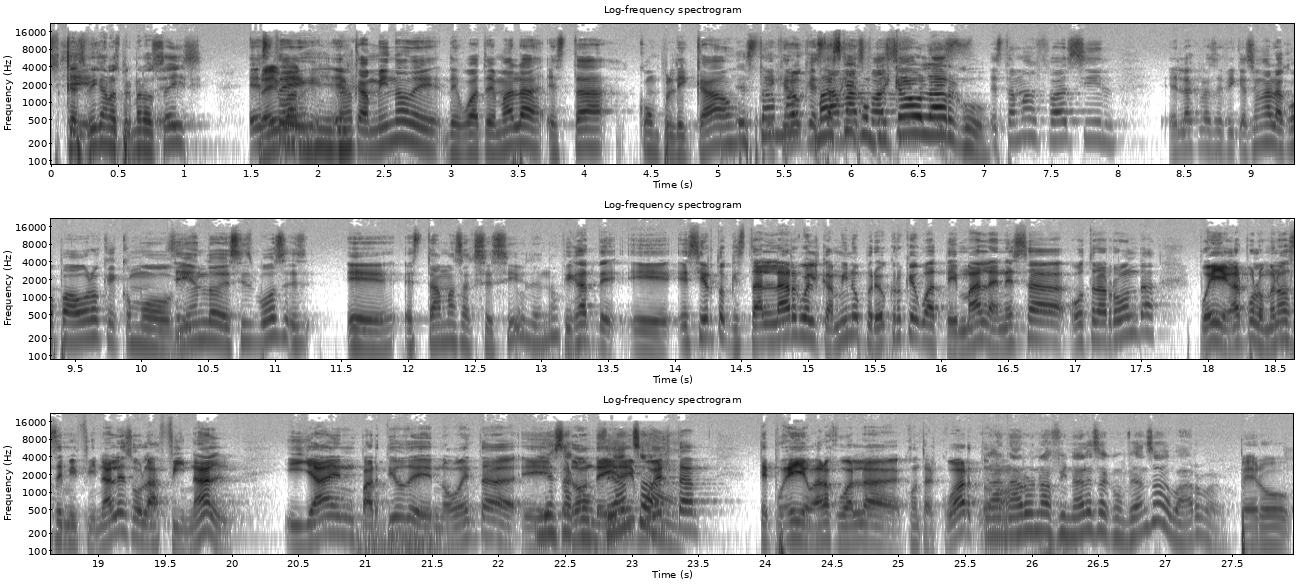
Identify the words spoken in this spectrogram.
que Clasifican los primeros seis. Este, el camino de, Guatemala está complicado. Está creo que más, que complicado, largo. está más fácil la clasificación a la Copa Oro que como bien lo decís vos, eh, está más accesible, ¿no? Fíjate, eh, es cierto que está largo el camino, pero yo creo que Guatemala en esa otra ronda puede llegar por lo menos a semifinales o la final. Y ya en partidos de 90, eh, Y esa perdón, de ida y vuelta, te puede llevar a jugar la- contra el cuarto. ¿no? Ganar una final esa confianza, bárbaro. Pero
